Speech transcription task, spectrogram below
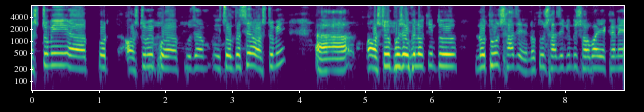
অষ্টমী অষ্টমী পূজা চলতেছে অষ্টমী। অষ্টমী পূজা উপলক্ষে কিন্তু নতুন সাজে নতুন সাজে কিন্তু সবাই এখানে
